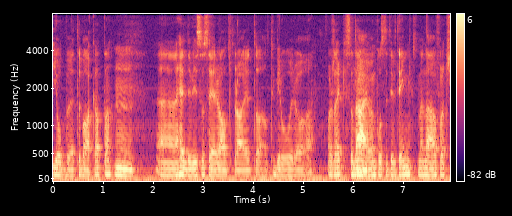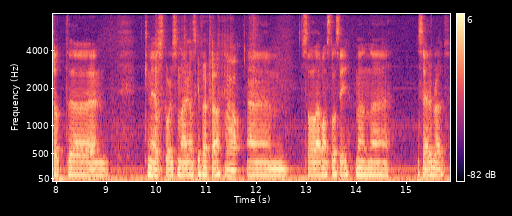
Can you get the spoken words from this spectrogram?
jobbe tilbake igjen. Mm. uh, heldigvis så ser jo alt bra ut, og alt gror og, og slik, så det er jo en positiv ting. Men det er jo fortsatt uh, en kneskål som er ganske fucka. Ja. Um, så det er vanskelig å si, men uh, det ser jo bra ut.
